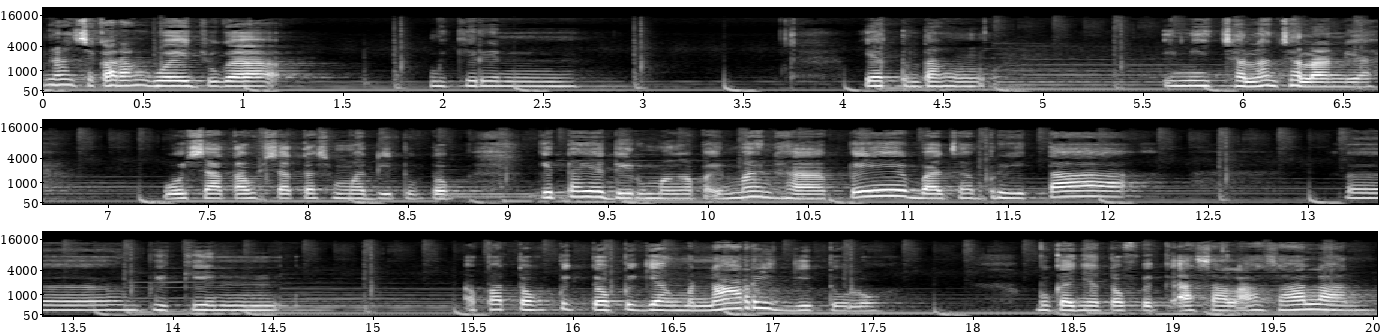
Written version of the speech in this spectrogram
Nah sekarang gue juga mikirin ya tentang ini jalan-jalan ya. Wisata-wisata semua ditutup kita ya di rumah ngapain? Main HP baca berita eh, bikin apa topik-topik yang menarik gitu loh. Bukannya topik asal-asalan.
